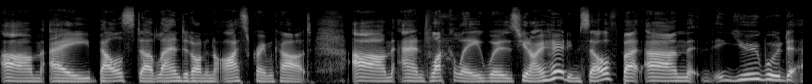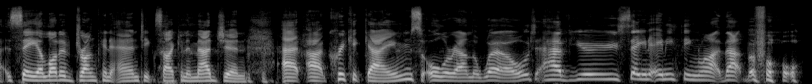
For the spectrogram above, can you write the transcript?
um, a baluster, landed on an ice cream cart, um, and luckily was, you know, hurt himself. But um, you would see a lot of drunken antics, I can imagine, at uh, cricket games all around the world. Have you seen anything like that before?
